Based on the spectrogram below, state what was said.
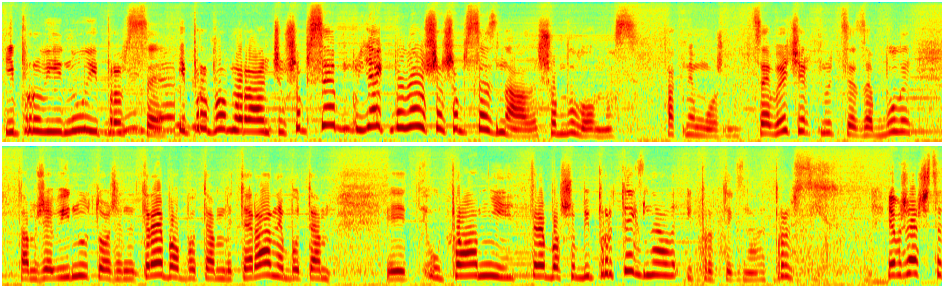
І про війну, і про все. І про помаранчу. Щоб все, як було, що- щоб все знали, що було в нас. Так не можна. Це вичеркнуть, це забули. Там вже війну теж не треба, бо там ветерани, бо там е, Треба, щоб і про тих знали, і про тих знали. Про всіх. Я вважаю, що це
